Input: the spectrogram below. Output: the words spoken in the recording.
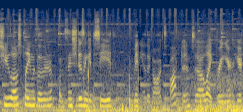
she loves playing with other dogs, and she doesn't get to see many other dogs often, so I like bringing her here.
